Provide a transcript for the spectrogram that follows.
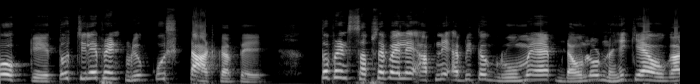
ओके तो चलिए फ्रेंड वीडियो को स्टार्ट करते हैं। तो फ्रेंड्स सबसे पहले आपने अभी तक तो ऐप डाउनलोड नहीं किया होगा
